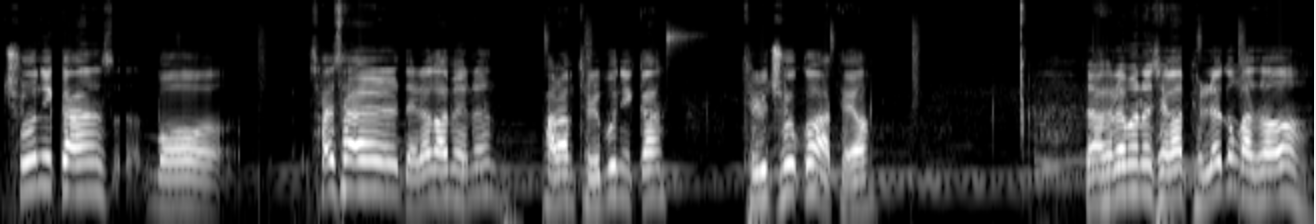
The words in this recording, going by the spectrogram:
추우니까 뭐 살살 내려가면은 바람 덜 부니까 덜 추울 것 같아요. 자 그러면은 제가 별내동 가서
